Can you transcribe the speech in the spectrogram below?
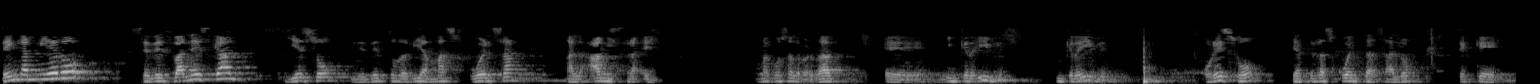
tengan miedo, se desvanezcan y eso le dé todavía más fuerza al Am Israel. Una cosa, la verdad, eh, increíble, increíble. Por eso ya te das cuenta, Salo, de que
